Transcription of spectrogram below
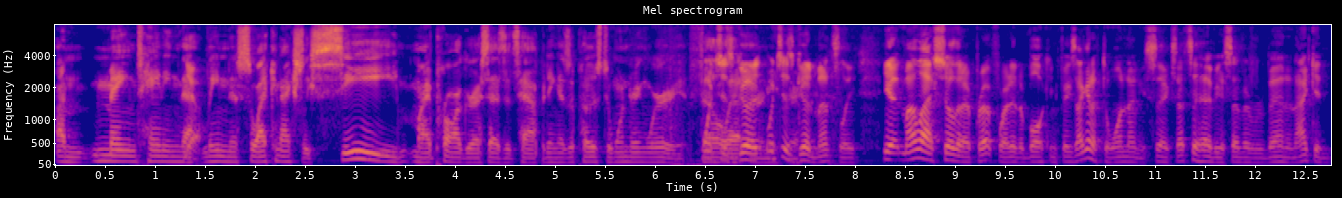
I'm maintaining that Yeah. leanness so I can actually see my progress as it's happening, as opposed to wondering where it fell. which is good. Which is there. good mentally. Yeah, my last show that I prepped for, I did a bulking phase. I got up to 196. That's the heaviest I've ever been, and I could,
